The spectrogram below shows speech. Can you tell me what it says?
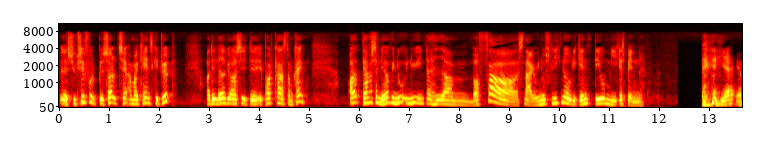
øh, succesfuldt blev solgt til amerikanske Drip, og det lavede vi også et, øh, et podcast omkring. Og derfor så laver vi nu en ny en, der hedder, hvorfor snakker vi nu Sleeknote igen? Det er jo mega spændende. ja, jeg,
